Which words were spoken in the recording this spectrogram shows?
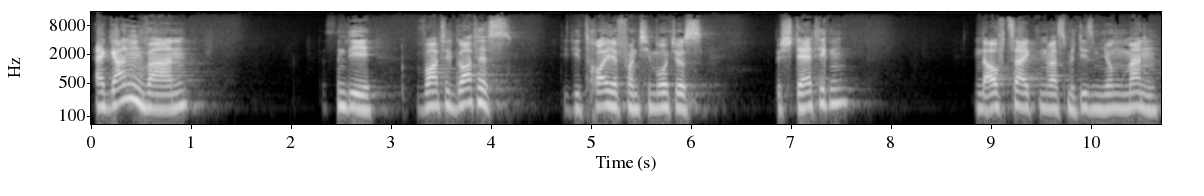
ergangen waren, das sind die Worte Gottes, die die Treue von Timotheus bestätigen und aufzeigten, was mit diesem jungen Mann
